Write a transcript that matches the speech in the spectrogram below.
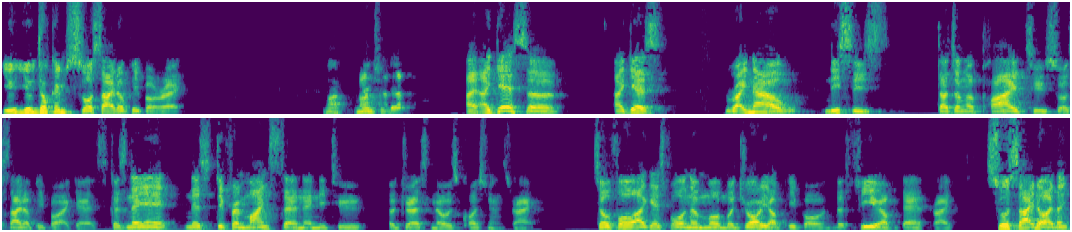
you you're talking suicidal people, right? I mentioned it. I, I guess uh, I guess right now this is doesn't apply to suicidal people, I guess, because there's different mindset and they need to address those questions, right? So for I guess for the majority of people, the fear of death, right? Suicidal, I don't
